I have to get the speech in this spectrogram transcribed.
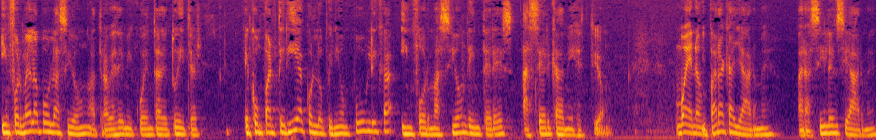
informé a la población a través de mi cuenta de Twitter que compartiría con la opinión pública información de interés acerca de mi gestión. Bueno. Y para callarme, para silenciarme,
